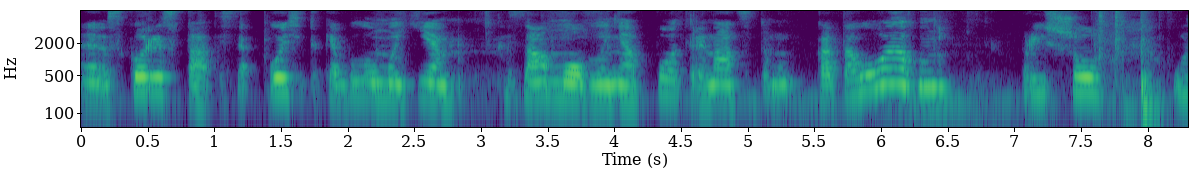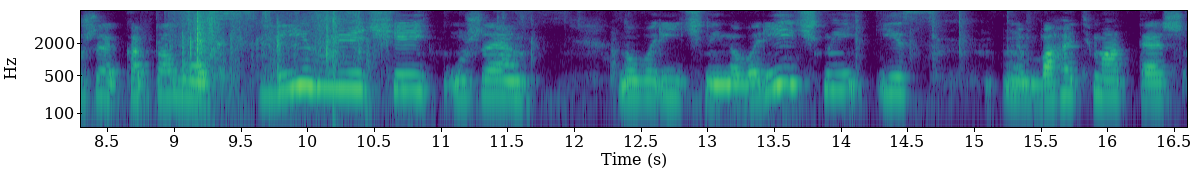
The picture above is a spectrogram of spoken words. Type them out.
е, скористатися. Ось таке було моє замовлення по 13 каталогу. Прийшов уже каталог слідуючий, уже новорічний, новорічний із багатьма теж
